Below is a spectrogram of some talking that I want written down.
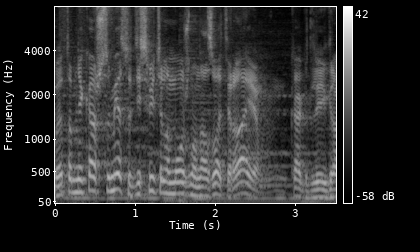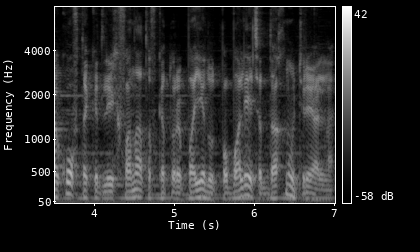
это, мне кажется, место действительно можно назвать раем, как для игроков, так и для их фанатов, которые поедут поболеть, отдохнуть реально.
